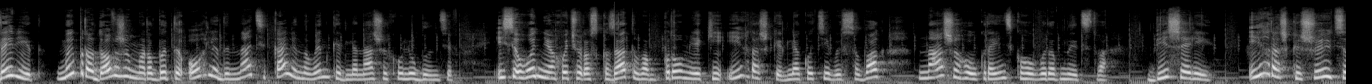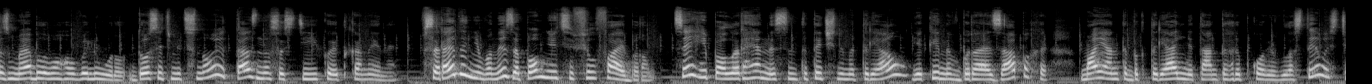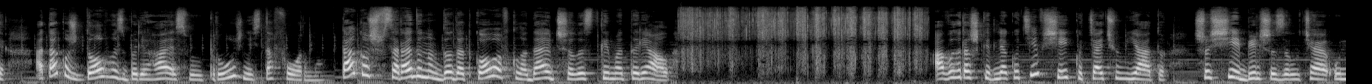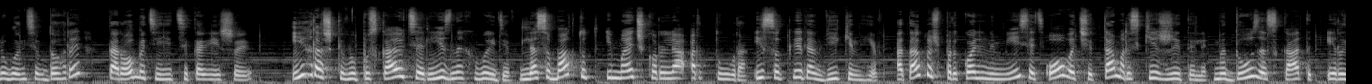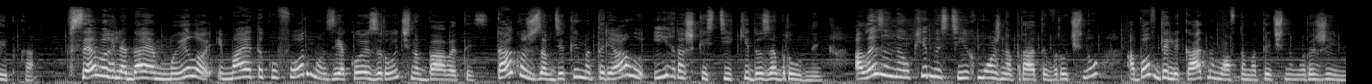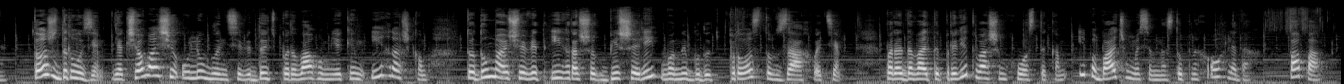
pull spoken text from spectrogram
Привіт! Ми продовжуємо робити огляди на цікаві новинки для наших улюбленців. І сьогодні я хочу розказати вам про м'які іграшки для котів і собак нашого українського виробництва бішері. Іграшки шиються з меблевого велюру, досить міцної та зносостійкої тканини. Всередині вони заповнюються філфайбером. Це гіпоалергенний синтетичний матеріал, який не вбирає запахи, має антибактеріальні та антигрибкові властивості, а також довго зберігає свою пружність та форму. Також всередину додатково вкладають шелесткий матеріал. А виграшки для котів ще й котячу м'яту, що ще більше залучає улюбленців до гри та робить її цікавішою. Іграшки випускаються різних видів. Для собак тут і меч короля Артура, і сокира вікінгів, а також прикольний місяць, овочі та морські жителі, медуза, скатик і рибка. Все виглядає мило і має таку форму, з якою зручно бавитись. Також завдяки матеріалу іграшки стійкі до забруднень, але за необхідності їх можна прати вручну або в делікатному автоматичному режимі. Тож, друзі, якщо ваші улюбленці віддають перевагу м'яким іграшкам, то думаю, що від іграшок бішері вони будуть просто в захваті. Передавайте привіт вашим хвостикам і побачимося в наступних оглядах. Па-па!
